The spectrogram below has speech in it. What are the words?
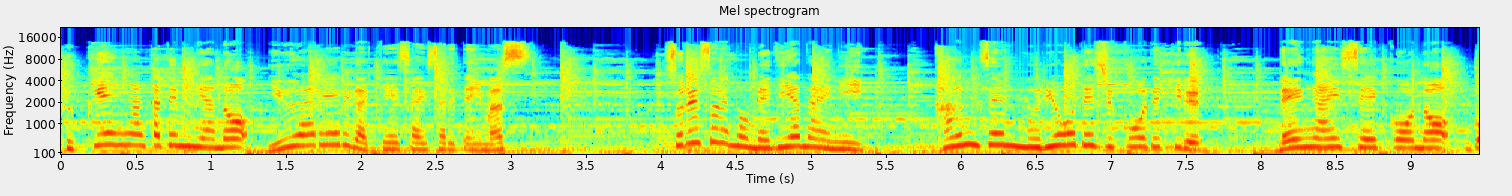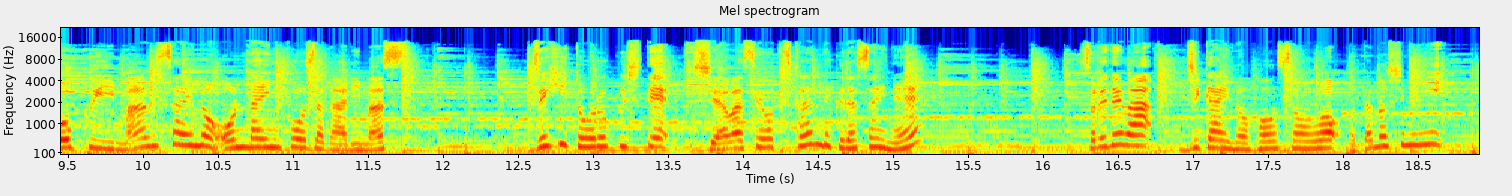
復縁アカデミアの URL が掲載されています。それぞれのメディア内に完全無料で受講できる恋愛成功の極意満載のオンライン講座があります。ぜひ登録して幸せをつかんでくださいね。それでは次回の放送をお楽しみに。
